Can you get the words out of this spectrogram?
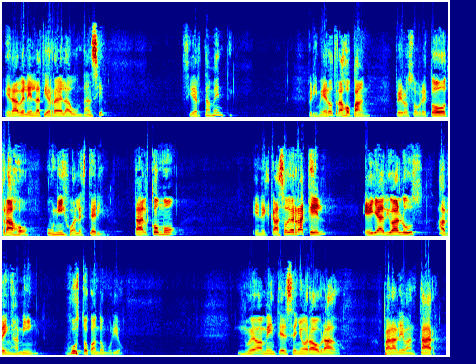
¿Era Belén la tierra de la abundancia? Ciertamente. Primero trajo pan, pero sobre todo trajo un hijo al estéril, tal como en el caso de Raquel, ella dio a luz a Benjamín justo cuando murió. Nuevamente el Señor ha obrado para levantar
